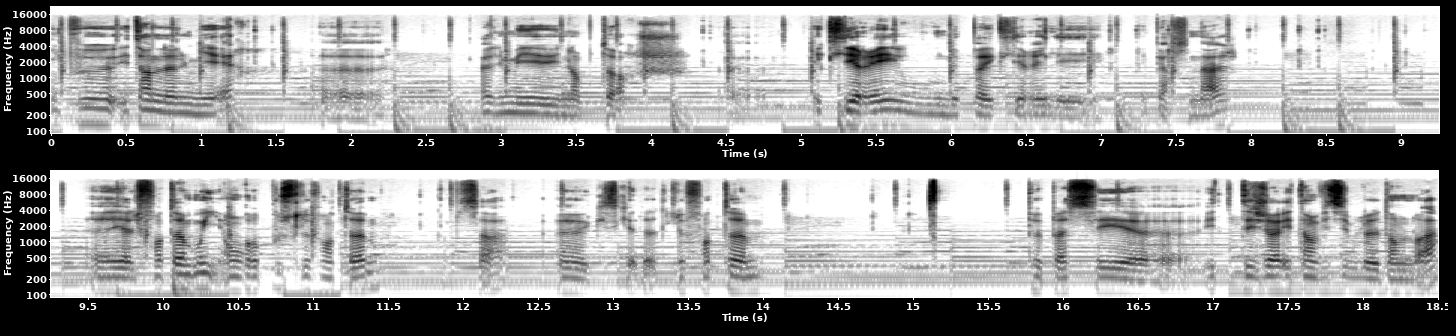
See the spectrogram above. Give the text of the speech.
On peut éteindre la lumière, allumer une lampe torche, éclairer ou ne pas éclairer les, personnages. Il y a le fantôme, oui, on repousse le fantôme ça. Euh, qu'est-ce qu'il y a d'autre? Le fantôme peut passer, euh, est déjà est invisible dans le noir.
